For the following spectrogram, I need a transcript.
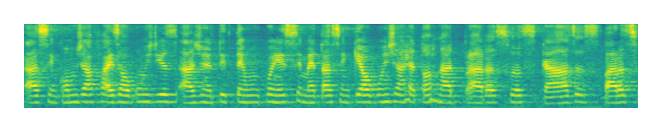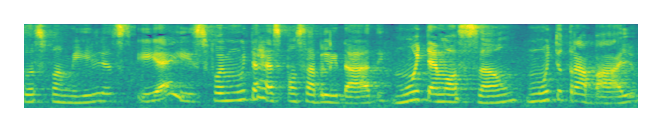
assim como já faz alguns dias, a gente tem um conhecimento assim que alguns já retornaram para suas casas, para suas famílias. E é isso, foi muita responsabilidade, muita emoção, muito trabalho.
